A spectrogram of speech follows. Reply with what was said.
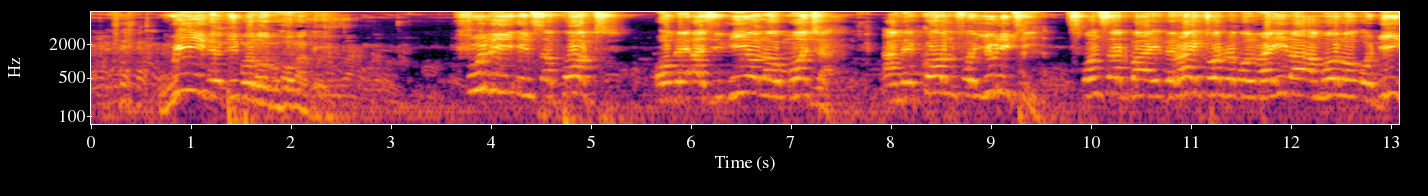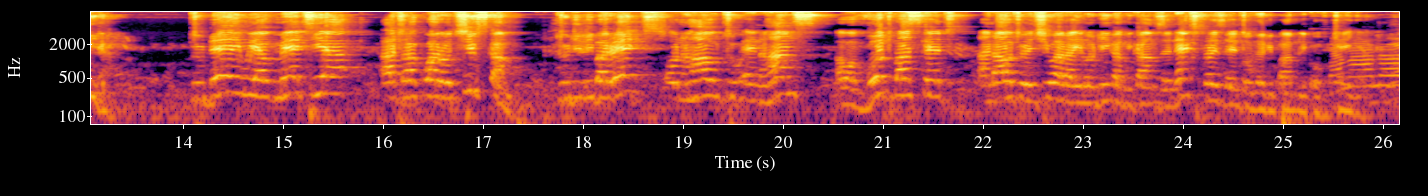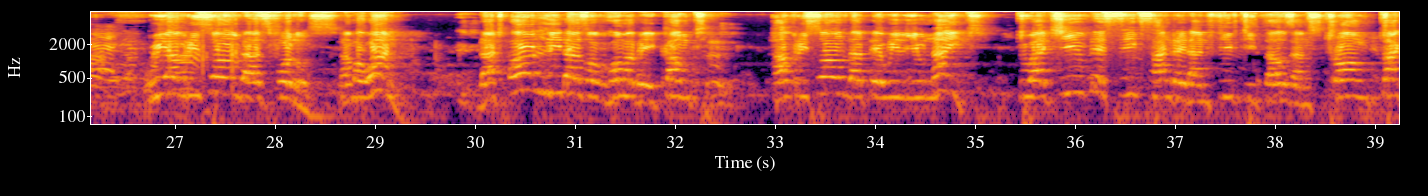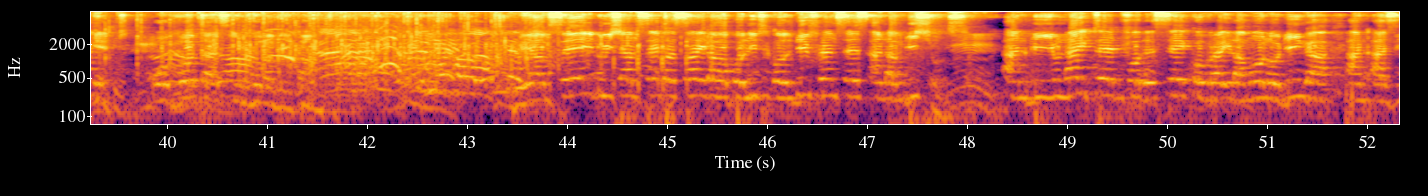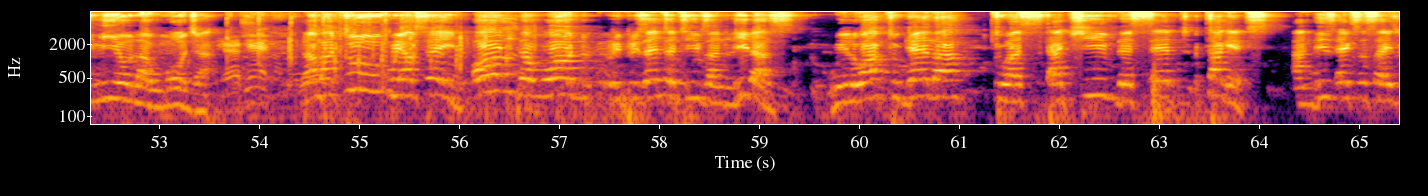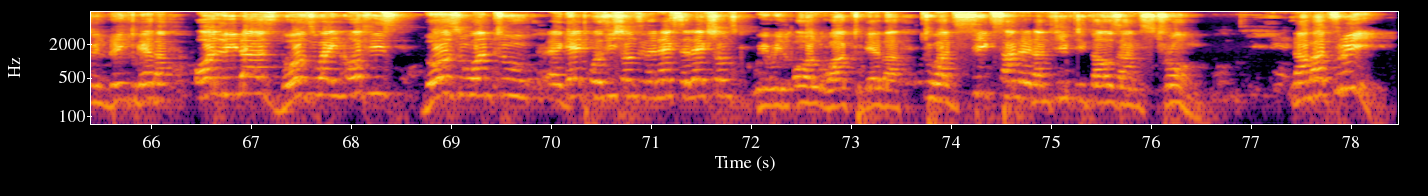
We, the people of Homa Bay, fully in support of the Azimio la Umoja and the call for unity sponsored by the Right Honorable Raila Amolo Odinga. Today we have met here at Rakwaro Chiefs Camp to deliberate on how to enhance our vote basket and how to ensure Raila Odinga becomes the next president of the Republic of Kenya. We have resolved as follows. Number one, that all leaders of Homa Bay County have resolved that they will unite to achieve the 650,000 strong target of voters in Homa Bay County. We have said we shall set aside our political differences and ambitions and be united for the sake of Raila Amolo Odinga and Azimio la Umoja. Number two, we have said all the ward representatives and leaders will work together to achieve the set targets. And this exercise will bring together all leaders, those who are in office, those who want to uh, get positions in the next elections. We will all work together towards 650,000 strong. Number three,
